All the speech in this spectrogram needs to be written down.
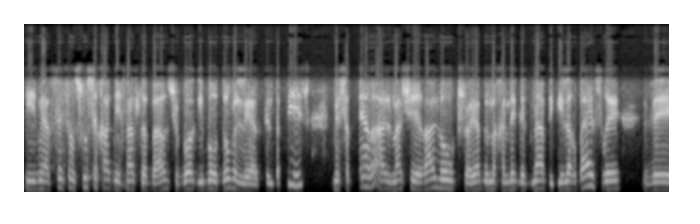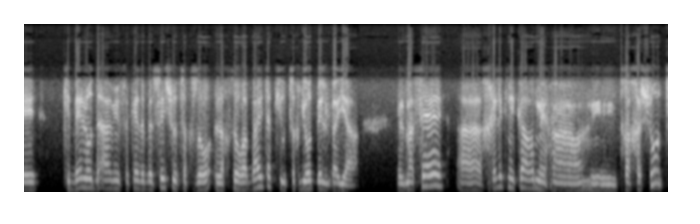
היא מהספר סוס אחד נכנס לבר, שבו הגיבור דובל, הסטנדאפיסט, מספר על מה שאירע לו כשהוא היה במחנה גדנ"ע בגיל 14, וקיבל הודעה ממפקד הבסיס שהוא צריך לחזור, לחזור הביתה כי הוא צריך להיות בלוויה. ולמעשה חלק ניכר מההתרחשות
